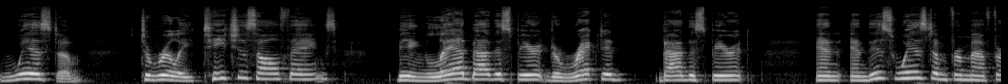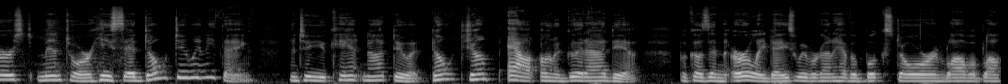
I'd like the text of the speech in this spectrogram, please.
wisdom to really teach us all things, being led by the Spirit, directed by the Spirit, and and this wisdom from my first mentor, he said, don't do anything until you can't not do it. Don't jump out on a good idea. Because in the early days we were going to have a bookstore and blah blah blah.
